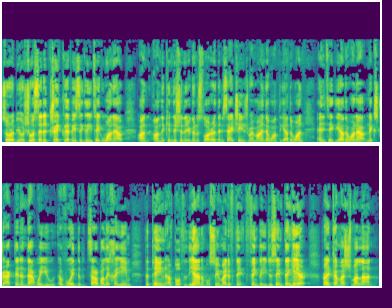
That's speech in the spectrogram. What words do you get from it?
So Rabbi Yoshua said a trick that basically you take one out on, on the condition that you're going to slaughter it. Then you say, I changed my mind. I want the other one. And you take the other one out and extract it. And that way you avoid the tsar balechayim, the pain of both of the animals animals. So you might have th- think that you do the same thing here, right? Kamashmalan.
